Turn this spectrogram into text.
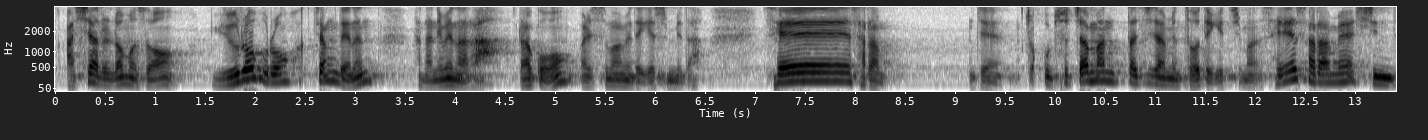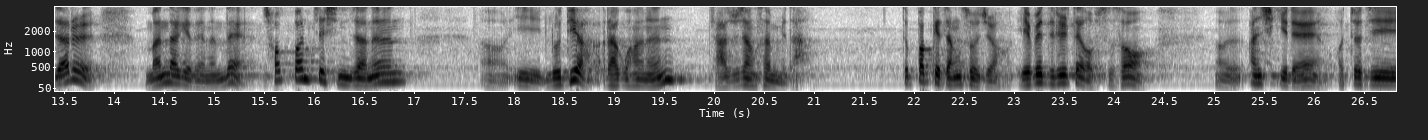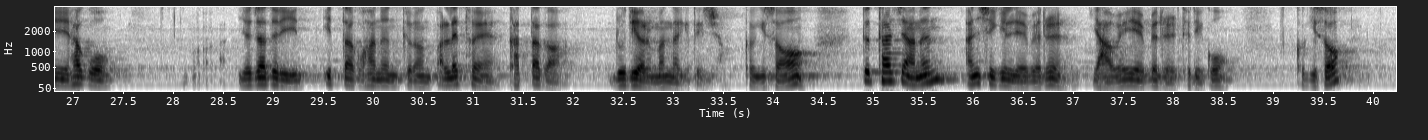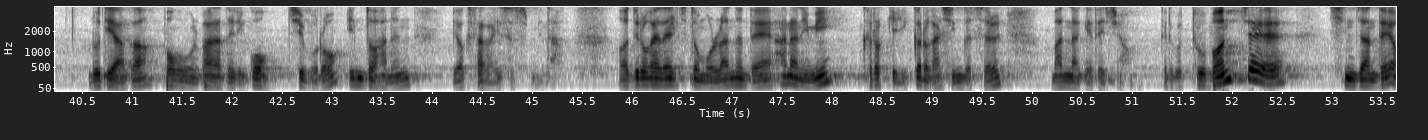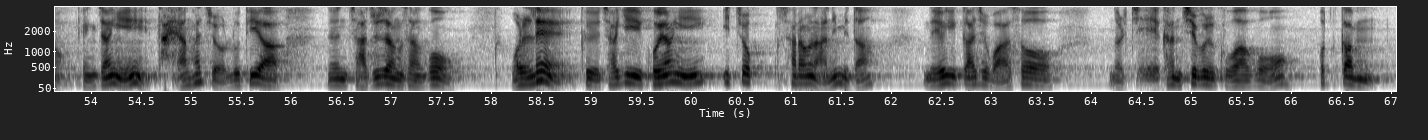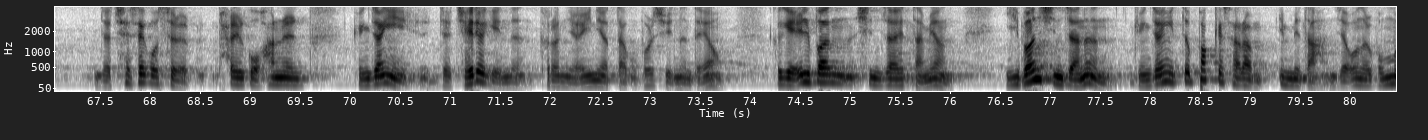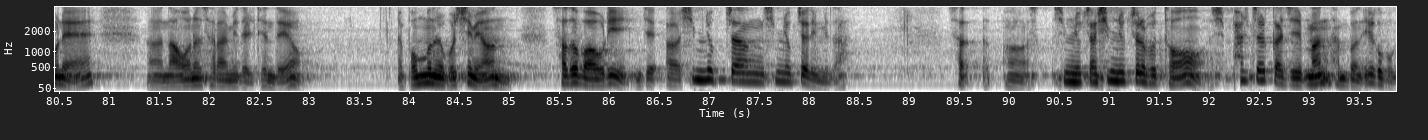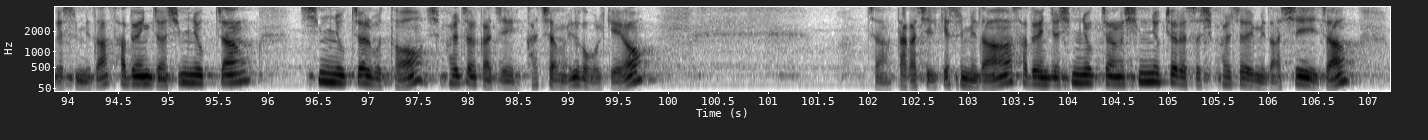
아시아를 넘어서 유럽으로 확장되는 하나님의 나라라고 말씀하면 되겠습니다. 세 사람 이제 조금 숫자만 따지자면 더 되겠지만 세 사람의 신자를 만나게 되는데 첫 번째 신자는 어, 이 루디아라고 하는 자주장사입니다. 뜻밖의 장소죠. 예배 드릴 데가 없어서 어, 안식일에 어쩌지 하고 여자들이 있다고 하는 그런 빨래터에 갔다가 루디아를 만나게 되죠. 거기서 뜻하지 않은 안식일 예배를 야외 예배를 드리고 거기서 루디아가 복음을 받아들이고 집으로 인도하는 역사가 있었습니다. 어디로 가야 될지도 몰랐는데 하나님이 그렇게 이끌어 가신 것을 만나게 되죠. 그리고 두 번째 신자인데요. 굉장히 다양하죠. 루디아는 자주장사고 원래 그 자기 고향이 이쪽 사람은 아닙니다. 근데 여기까지 와서 널찍한 집을 구하고 옷감 이제 채색 옷을 팔고 하는 굉장히 이제 재력이 있는 그런 여인이었다고 볼 수 있는데요. 그게 1번 신자였다면 2번 신자는 굉장히 뜻밖의 사람입니다. 이제 오늘 본문에 어, 나오는 사람이 될 텐데요. 본문을 보시면 사도 바울이 이제 16장 16절입니다. 16장 16절부터 18절까지만 한번 읽어보겠습니다. 사도행전 16장 16절부터 18절까지 같이 한번 읽어볼게요. 자, 다 같이 읽겠습니다. 사도행전 16장 16절에서 18절입니다. 시작.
